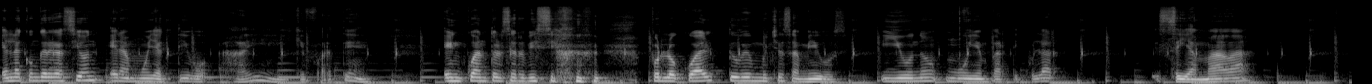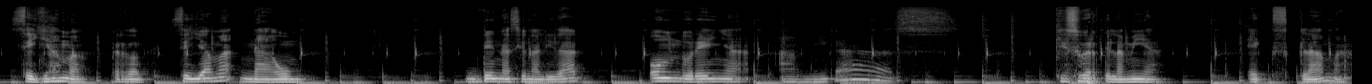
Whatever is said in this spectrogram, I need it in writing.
En la congregación era muy activo, ay, qué fuerte, en cuanto al servicio, por lo cual tuve muchos amigos y uno muy en particular. Se llamaba se llama, perdón, se llama Naum, de nacionalidad hondureña. Amigas, qué suerte la mía, exclama.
